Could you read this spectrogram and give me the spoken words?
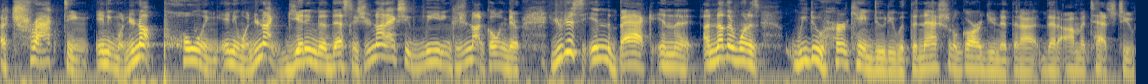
attracting anyone. You're not pulling anyone. You're not getting to the destination. You're not actually leading because you're not going there. You're just in the back. In the another one is we do hurricane duty with the National Guard unit that I that I'm attached to.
